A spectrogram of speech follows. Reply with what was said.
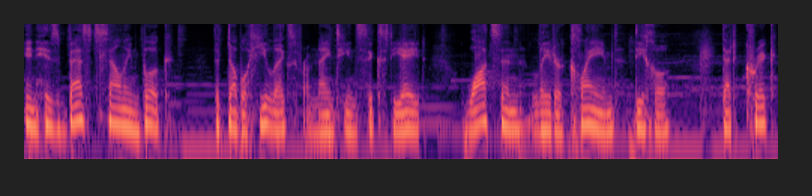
In his best selling book, The Double Helix from 1968, Watson later claimed, dijo, that Crick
